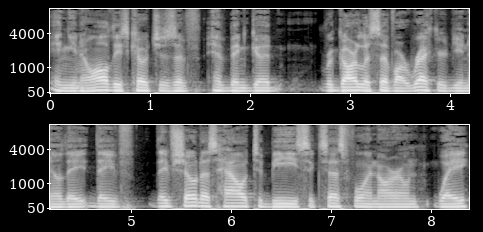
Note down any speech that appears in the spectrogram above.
and you know all these coaches have, have been good, regardless of our record. You know, they they've they've showed us how to be successful in our own way.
